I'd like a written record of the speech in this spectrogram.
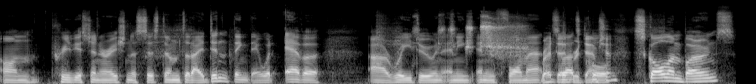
on previous generation of systems that I didn't think they would ever uh, redo in any any format. Red Dead that's cool. Redemption? Skull and Bones.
